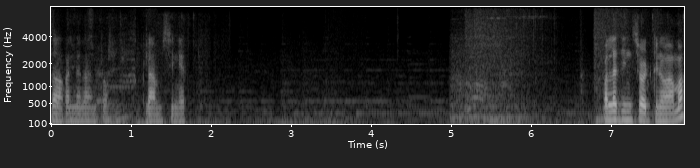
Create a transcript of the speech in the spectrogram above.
Sa akin na lang to. Clumsy net. Paladin sword kinuha mo?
